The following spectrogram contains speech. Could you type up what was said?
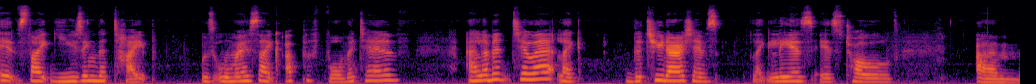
it's like using the type was almost like a performative element to it. Like the two narratives, like Leah's is told um,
